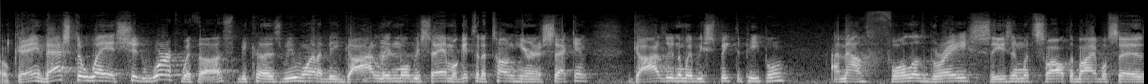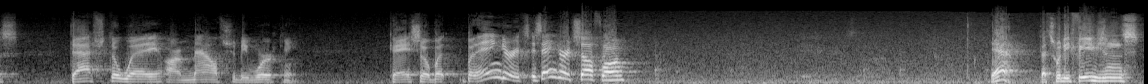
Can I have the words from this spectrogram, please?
Okay? That's the way it should work with us because we want to be godly in what we say, and we'll get to the tongue here in a second. Godly in the way we speak to people. A mouth full of grace, seasoned with salt, the Bible says. That's the way our mouth should be working. Okay, so, but, but anger, is anger itself wrong? Yeah, that's what Ephesians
